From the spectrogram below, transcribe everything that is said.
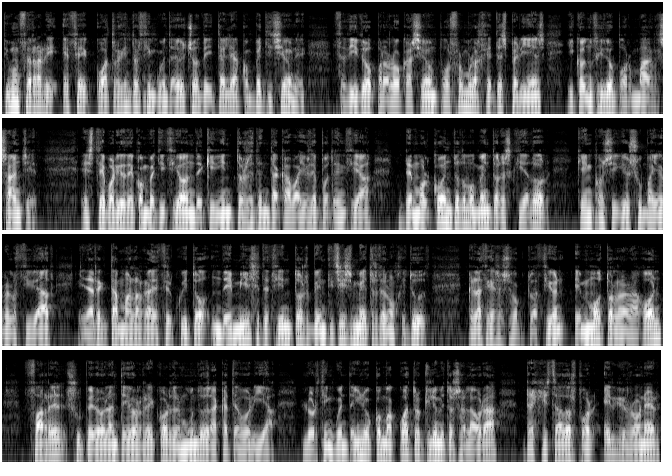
de un Ferrari F458 de Italia Competizione, cedido para la ocasión por Fórmula GT Experience y conducido por Marc Sánchez. Este borio de competición de 570 caballos de potencia remolcó en todo momento al esquiador, quien consiguió su mayor velocidad en la recta más larga del circuito de 1.726 metros de longitud. Gracias a su actuación en moto en Aragón, Farrell superó el anterior récord del mundo de la categoría, los 51,4 kilómetros a la hora registrados por Eric Roner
